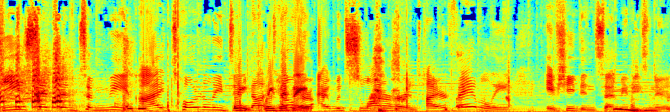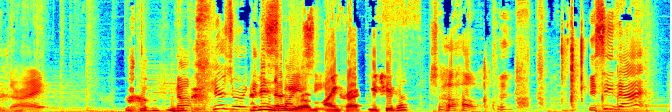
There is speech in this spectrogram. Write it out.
She sent them to me. I totally did Wait, not wait, tell wait, her wait. I would slaughter her entire family if she didn't send me these nudes. All right. Now here's where it I gets didn't know you were a. Minecraft YouTuber. Shut up. You see that?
